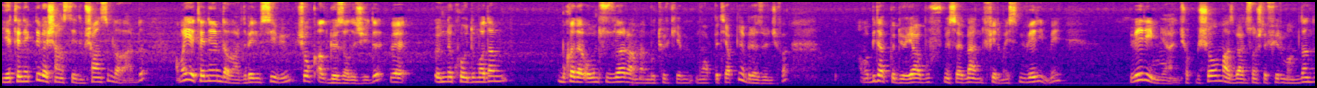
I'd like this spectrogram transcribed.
Yetenekli ve şanslıydım. Şansım da vardı. Ama yeteneğim de vardı. Benim CV'm çok göz alıcıydı ve önüne koyduğum adam bu kadar olumsuzluğa rağmen bu Türkiye muhabbeti yaptım ya biraz önce falan. Ama bir dakika diyor ya bu mesela ben firma ismi vereyim mi? Vereyim yani. Çok bir şey olmaz. Ben sonuçta firmamdan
